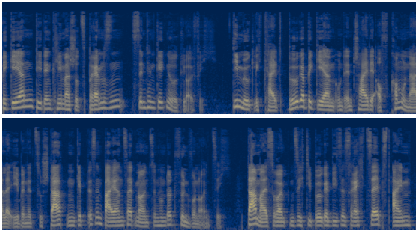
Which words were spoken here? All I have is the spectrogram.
Begehren, die den Klimaschutz bremsen, sind hingegen rückläufig. Die Möglichkeit, Bürgerbegehren und Entscheide auf kommunaler Ebene zu starten, gibt es in Bayern seit 1995. Damals räumten sich die Bürger dieses Recht selbst ein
